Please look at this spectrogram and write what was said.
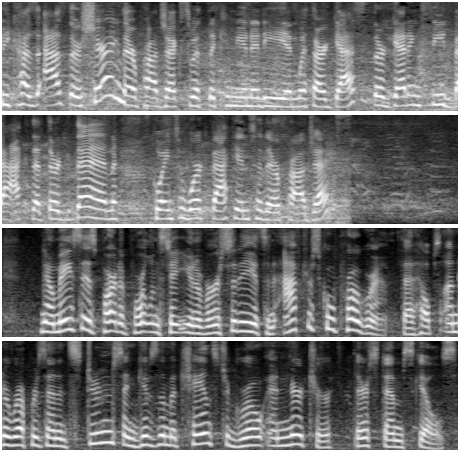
because as they're sharing their projects with the community and with our guests, they're getting feedback that they're then going to work back into their projects. Now, MESA is part of Portland State University. It's an after school program that helps underrepresented students and gives them a chance to grow and nurture their STEM skills.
